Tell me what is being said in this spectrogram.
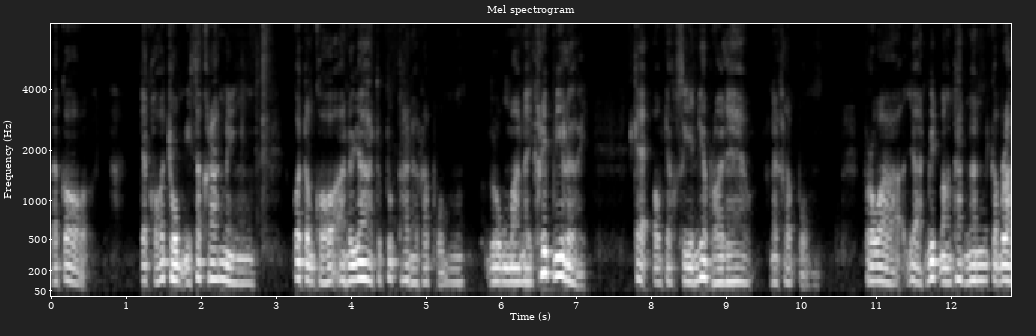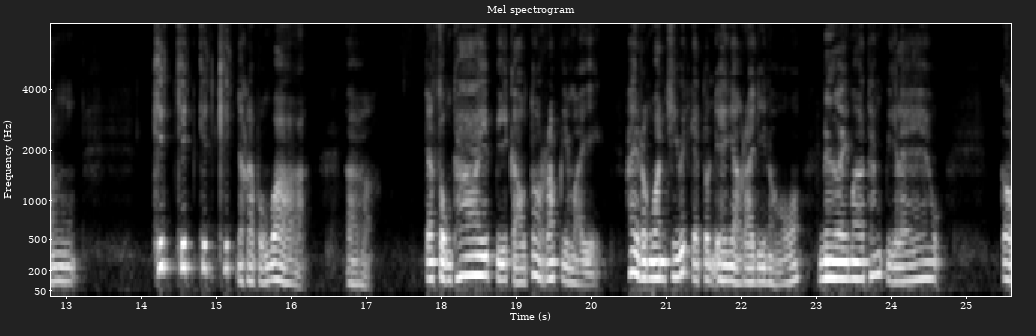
แล้วก็จะขอชมอีกสักครั้งหนึ่ง ก็ต้องขออนุญาตทุก ๆ ท่านนะครับ ผมลงมาในคลิปนี้เลย แกะออกจากซีนเรียบร้อยแล้วนะครับผม เพราะว่าญาติมิตรบางท่านนั้นกำลังคิดคิดคิดคิดนะครับ ผมว่าจะส่งท้ายปีเก่าต้อนรับปีใหม่ ให้รางวัลชีวิตแก่ตนเองอย่างไรดีหนอ เหนื่อยมาทั้งปีแล้ว ก็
